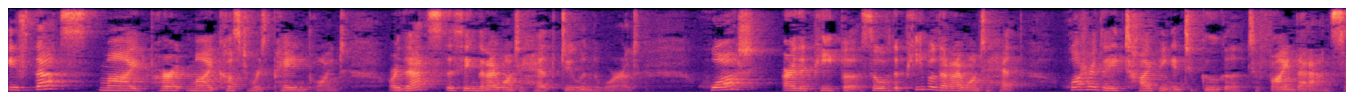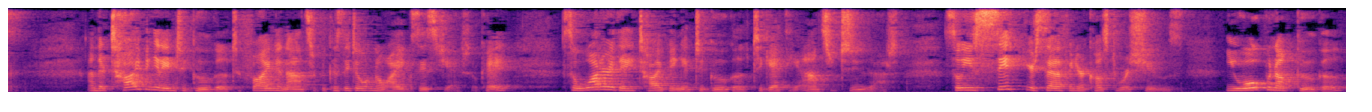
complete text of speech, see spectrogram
if that's my per, my customer's pain point or that's the thing that I want to help do in the world? What are the people, so of the people that I want to help, what are they typing into Google to find that answer? And they're typing it into Google to find an answer because they don't know I exist yet, okay? So what are they typing into Google to get the answer to do that? So you sit yourself in your customer's shoes. You open up Google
